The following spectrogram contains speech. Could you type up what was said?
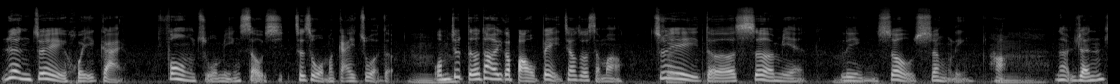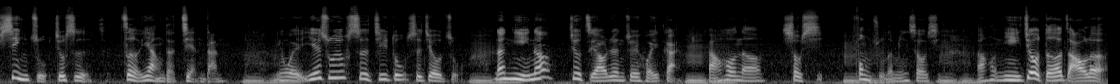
认罪悔改，奉主名受洗，这是我们该做的。我们就得到一个宝贝，叫做什么？罪得赦免，领受圣灵。哈，那人信主就是这样的简单。因为耶稣是基督，是救主。那你呢，就只要认罪悔改，然后呢，受洗，奉主的名受洗，然后你就得着了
